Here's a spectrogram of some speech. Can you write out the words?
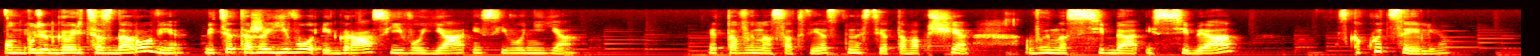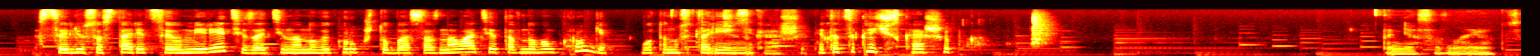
он будет говорить о здоровье, ведь это же его игра с его «я» и с его «не я». Это вынос ответственности, это вообще вынос себя из себя. С какой целью? С целью состариться и умереть, и зайти на новый круг, чтобы осознавать это в новом круге? Вот оно старение. Ошибка. Это циклическая ошибка. Это не осознается.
